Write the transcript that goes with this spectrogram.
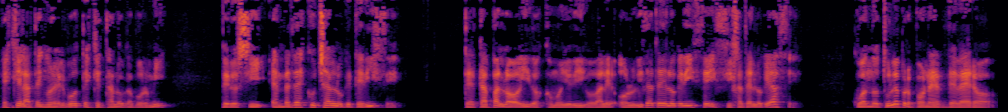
Es que la tengo en el bote, es que está loca por mí. Pero si en vez de escuchar lo que te dice, te tapas los oídos, como yo digo, ¿vale? Olvídate de lo que dice y fíjate en lo que hace. Cuando tú le propones de veros,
